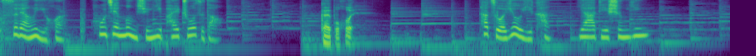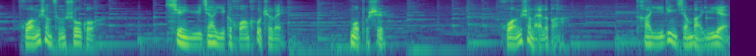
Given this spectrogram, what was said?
思量了一会儿，忽见孟寻一拍桌子道：“该不会……”他左右一看，压低声音：“皇上曾说过，欠余家一个皇后之位。”莫不是皇上来了吧？他一定想把于燕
